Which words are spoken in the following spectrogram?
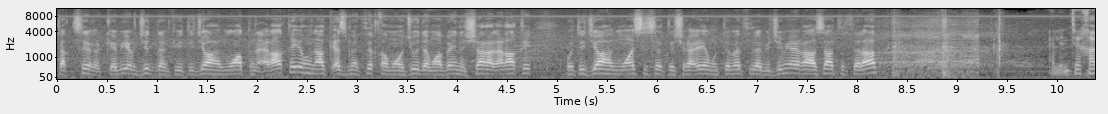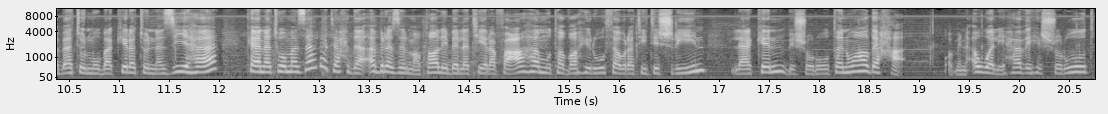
تقصير كبير جدا في تجاه المواطن العراقي. هناك أزمة ثقة موجودة ما بين الشارع العراقي وتجاه المؤسسة التشريعية متمثلة بجميع الرئاسات الثلاث. الانتخابات المبكرة النزيهة كانت وما زالت إحدى أبرز المطالب التي رفعها متظاهرو ثورة تشرين لكن بشروط واضحة. ومن أول هذه الشروط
